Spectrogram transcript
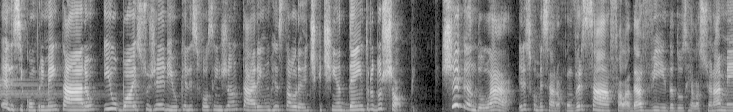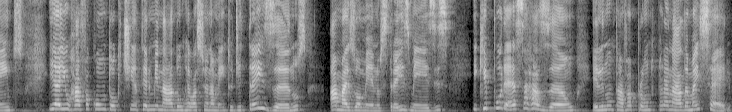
Eles se cumprimentaram e o boy sugeriu que eles fossem jantar em um restaurante que tinha dentro do shopping. Chegando lá, eles começaram a conversar, falar da vida, dos relacionamentos, e aí o Rafa contou que tinha terminado um relacionamento de três anos, há mais ou menos três meses, e que por essa razão ele não estava pronto para nada mais sério,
